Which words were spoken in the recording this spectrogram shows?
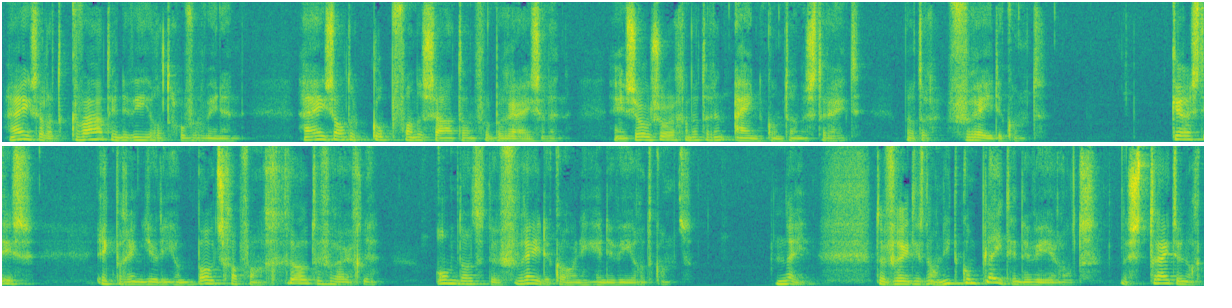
Hij zal het kwaad in de wereld overwinnen. Hij zal de kop van de Satan verbrijzelen en zo zorgen dat er een eind komt aan de strijd, dat er vrede komt. Kerst is, ik breng jullie een boodschap van grote vreugde omdat de vredekoning in de wereld komt. Nee, de vrede is nog niet compleet in de wereld. De strijd is nog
